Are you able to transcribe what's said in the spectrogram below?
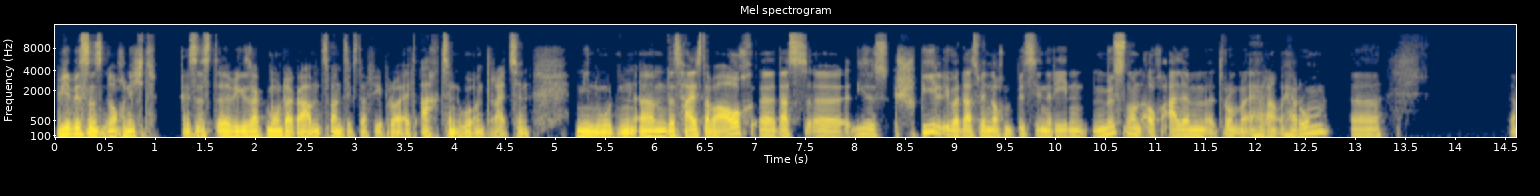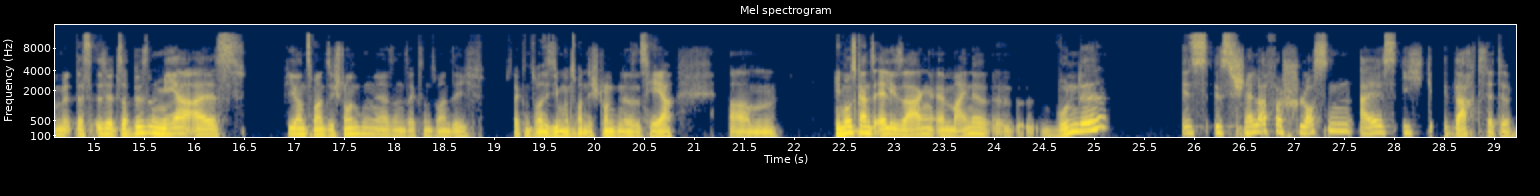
wir wissen es noch nicht. Es ist, äh, wie gesagt, Montagabend, 20. Februar, 18 Uhr und 13 Minuten. Ähm, das heißt aber auch, äh, dass äh, dieses Spiel, über das wir noch ein bisschen reden müssen und auch allem drum herum, das ist jetzt ein bisschen mehr als 24 Stunden, ja, sind 26, 26, 27 Stunden ist es her. Ähm, ich muss ganz ehrlich sagen, meine Wunde ist, ist schneller verschlossen, als ich gedacht hätte.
